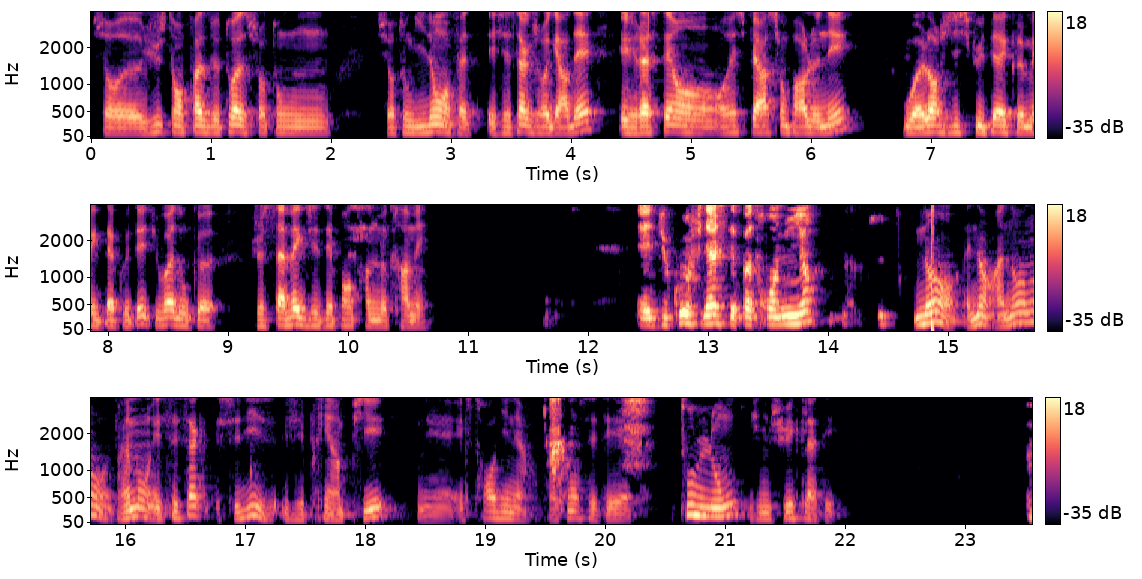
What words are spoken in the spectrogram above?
sur juste en face de toi sur ton sur ton guidon en fait. Et c'est ça que je regardais et je restais en, respiration par le nez ou alors je discutais avec le mec d'à côté, tu vois. Donc je savais que j'étais pas en train de me cramer. Et du coup, au final, c'était pas trop ennuyant Non, non, ah non, non, vraiment. Et c'est ça que je te dis, j'ai pris un pied, mais extraordinaire. Franchement, c'était tout le long, je me suis éclaté.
